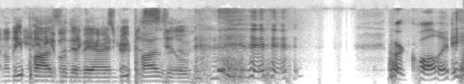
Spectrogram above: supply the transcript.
I don't Be think anything about that positive, Aaron. Be described as still. positive. or quality.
